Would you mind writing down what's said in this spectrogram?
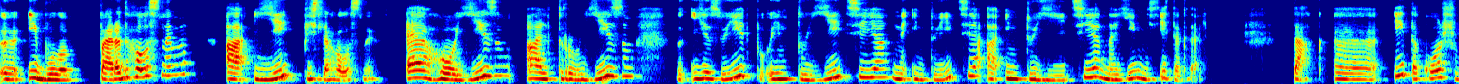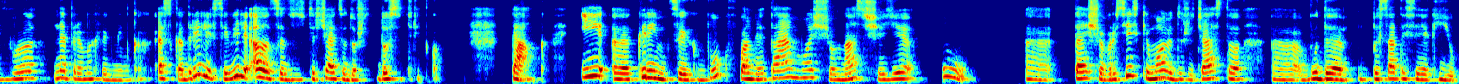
е, і було перед голосними, а «ї» після голосних. Егоїзм, альтруїзм, єзуїт, інтуїція, не інтуїція, а інтуїція, наївність і так далі. Так, е, і також в непрямих відмінках ескадрилі, сивілі, але це зустрічається досить рідко. Так, і е, крім цих букв, пам'ятаємо, що в нас ще є У. Е, те, що в російській мові дуже часто е, буде писатися як Ю.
